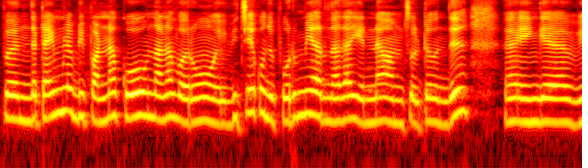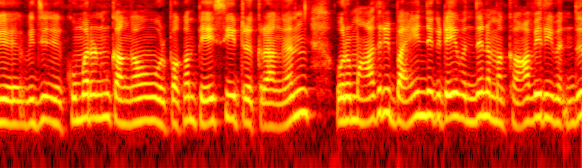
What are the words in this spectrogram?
இப்போ இந்த டைமில் இப்படி பண்ணால் கோவம் தானே வரும்? விஜய் கொஞ்சம் பொறுமையாக இருந்தால் தான் என்ன அப்படின்னு சொல்லிட்டு வந்து இங்கே வி விஜய் குமரனும் கங்காவும் ஒரு பக்கம் பேசிகிட்டு இருக்கிறாங்க. ஒரு மாதிரி பயந்துக்கிட்டே வந்து நம்ம காவேரி வந்து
